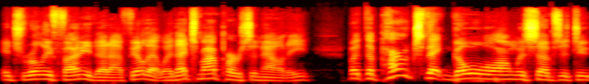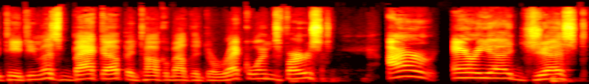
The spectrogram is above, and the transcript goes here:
it's really funny that I feel that way. That's my personality. But the perks that go along with substitute teaching, let's back up and talk about the direct ones first. Our area just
